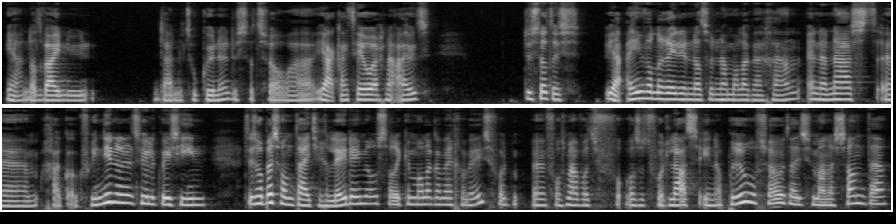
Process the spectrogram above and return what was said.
ja, en dat wij nu daar naartoe kunnen. Dus dat is wel, uh, ja, kijkt heel erg naar uit. Dus dat is ja, een van de redenen dat we naar Malaga gaan. En daarnaast um, ga ik ook vriendinnen natuurlijk weer zien. Het is al best wel een tijdje geleden inmiddels dat ik in Malaga ben geweest. Voor uh, volgens mij was, was, het voor het laatste in april of zo, tijdens Semana Santa.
